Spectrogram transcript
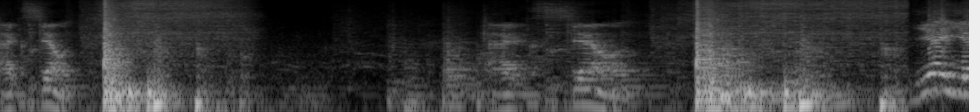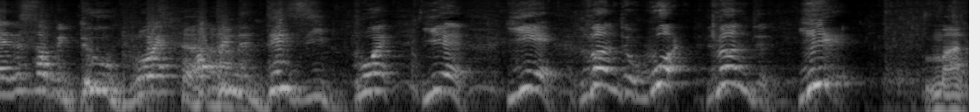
Excellent. Excellent. Yeah, yeah, this is how we do, boy. Up in the dizzy, boy. Yeah, yeah. London, what? London, yeah. Man.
